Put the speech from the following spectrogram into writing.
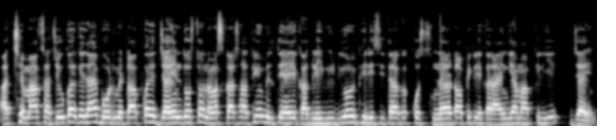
अच्छे मार्क्स अचीव करके जाएँ, बोर्ड में टॉप करें। जय हिंद दोस्तों, नमस्कार साथियों, मिलते हैं एक अगली वीडियो में, फिर इसी तरह का कुछ नया टॉपिक लेकर आएँगे हम आपके लिए। जय हिंद।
